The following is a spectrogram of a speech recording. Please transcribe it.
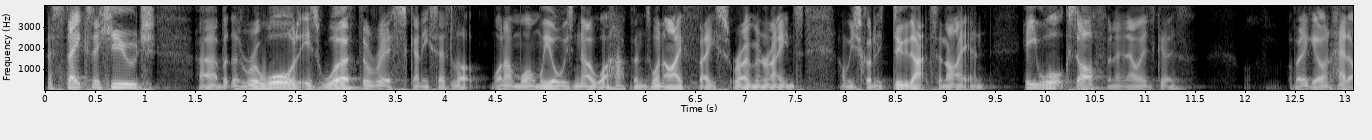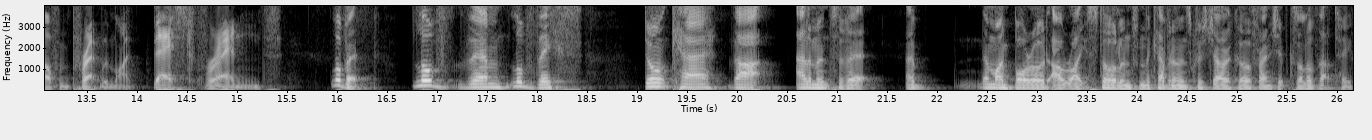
the stakes are huge. Uh, but the reward is worth the risk. And he says, look, one on one, we always know what happens when I face Roman Reigns. And we just got to do that tonight. And he walks off, and then Owens goes, I better go and head off and prep with my best friends. Love it. Love them. Love this. Don't care that elements of it are, never mind, borrowed, outright stolen from the Kevin Owens Chris Jericho friendship because I love that too.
